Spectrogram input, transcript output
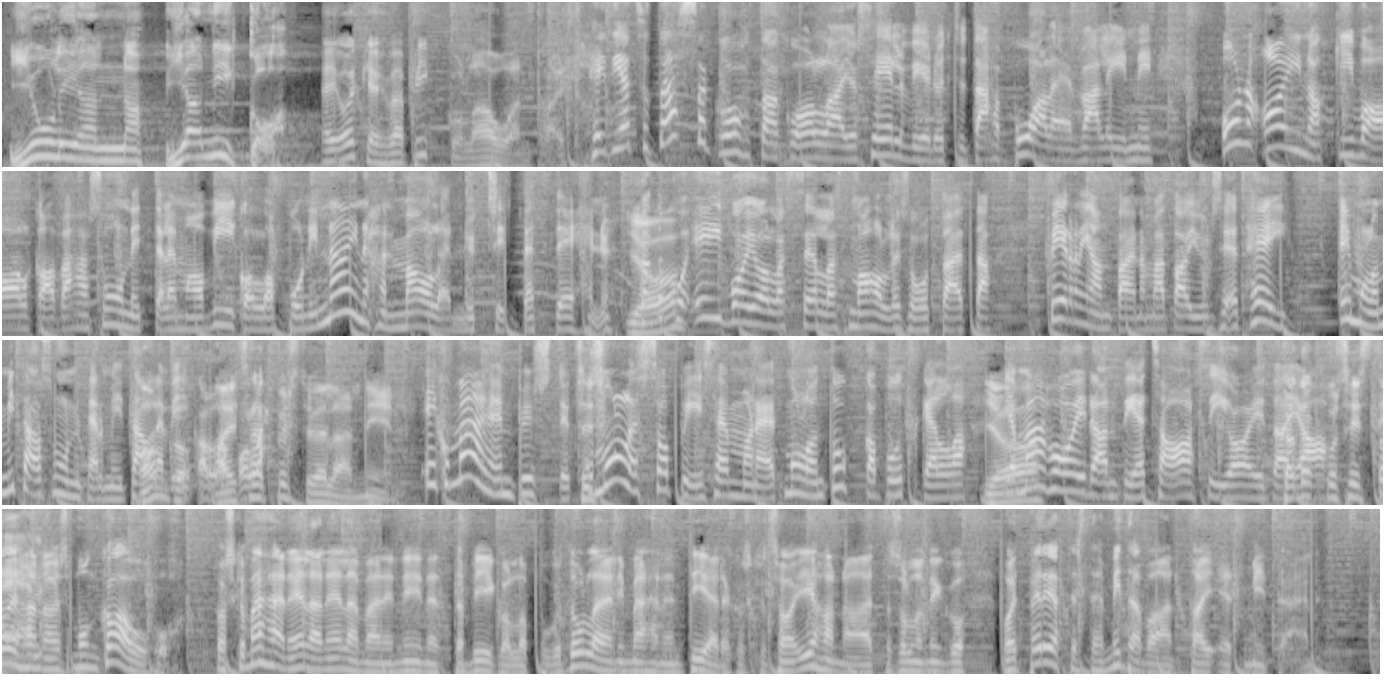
Julianna ja Niko. Ei oikein hyvä pikkulauantaita. Hei, tiedätkö, tässä kohtaa, kun ollaan jo selviydytty tähän puoleen väliin, niin on aina kiva alkaa vähän suunnittelemaan viikonloppuun, niin näinhän mä olen nyt sitten tehnyt. Joo. Kato, kun ei voi olla sellaista mahdollisuutta, että perjantaina mä tajusin, että hei, ei mulla ole mitään suunnitelmia tälle Onko? Ai viikonlopulle. sä et pysty elämään niin. Ei kun mä en pysty, kun Siis- mulle sopii semmonen, että mulla on tukka putkella Joo. ja mä hoidan, tietsä, asioita Kato, ja kun siis teen. toihan olisi mun kauhu. Koska mähän elän elämäni niin, että viikonloppu kun tulee, niin mähän en tiedä. Koska se on ihanaa, että sulla on niinku, voit periaatteessa tehdä mitä vaan tai et mitään.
